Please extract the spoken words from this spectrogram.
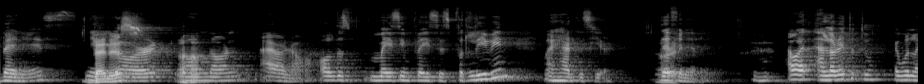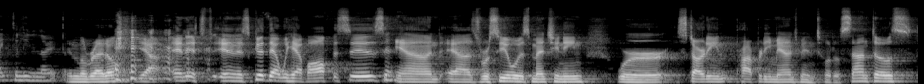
Venice, New Venice? York, Uh-huh. London. I don't know all those amazing places. But living, my heart is here, All right. Mhm. Oh, and Loreto too. I would like to live in Loreto. In Loreto, yeah, and it's and it's good that we have offices. And as Rocio was mentioning, we're starting property management in Todos Santos.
